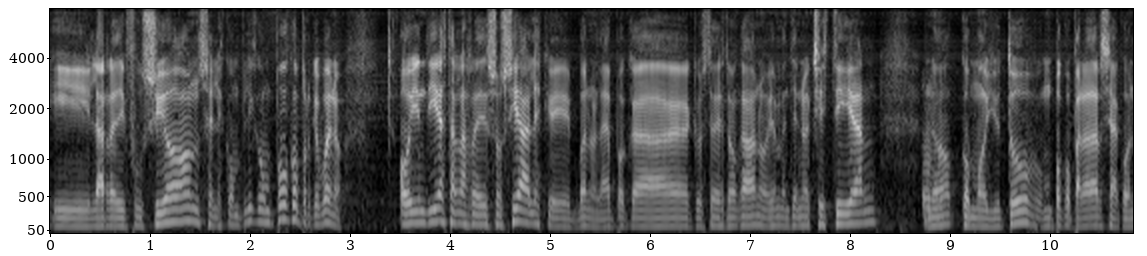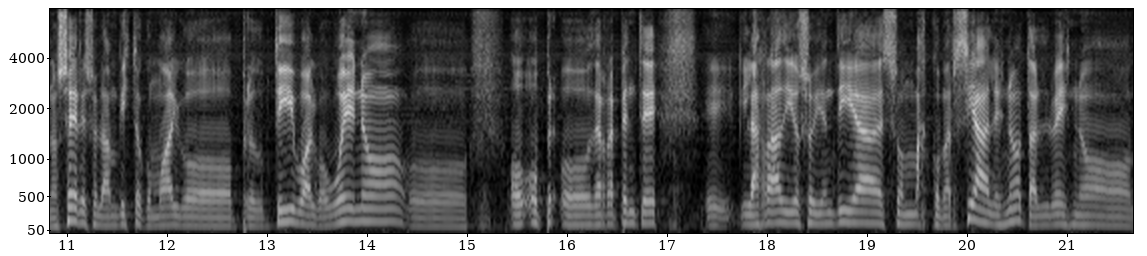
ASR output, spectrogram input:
Y la redifusión se les complica un poco porque, bueno, hoy en día están las redes sociales que, bueno, en la época que ustedes tocaban obviamente no existían, ¿no? Como YouTube, un poco para darse a conocer. ¿Eso lo han visto como algo productivo, algo bueno? ¿O, o- o pre- o de repente eh, las radios hoy en día son más comerciales, ¿no? Tal vez no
